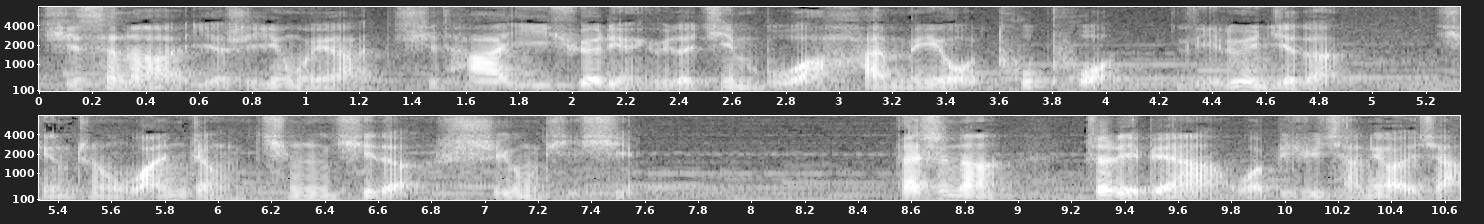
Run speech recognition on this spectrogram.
其次呢，也是因为啊，其他医学领域的进步啊，还没有突破理论阶段，形成完整清晰的实用体系。但是呢，这里边啊，我必须强调一下，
